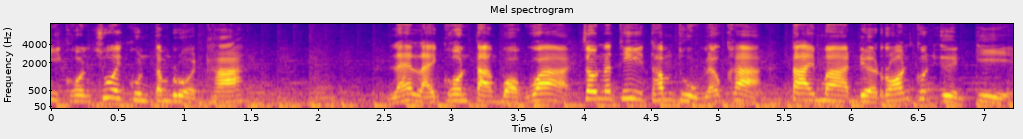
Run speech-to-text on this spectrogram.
มีคนช่วยคุณตำรวจคะ และหลายคนต่างบอกว่าเจ้าหน้าที่ทำถูกแล้วค่ะ ตายมาเดือดร้อนคนอื่นอีก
